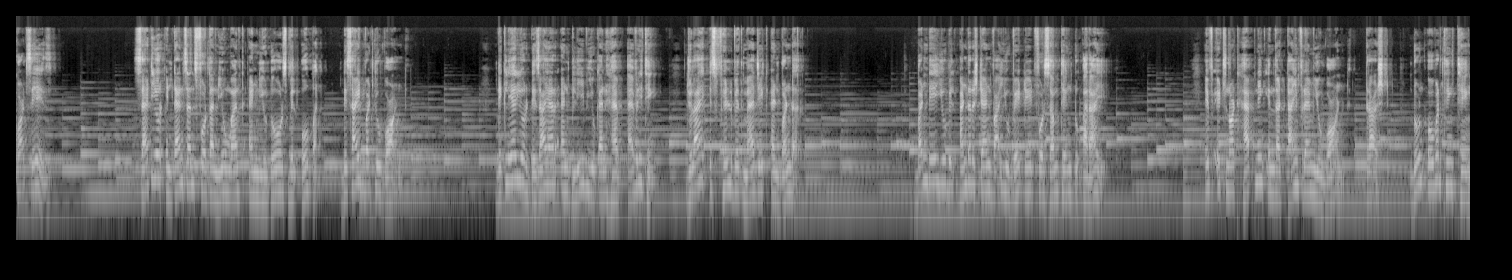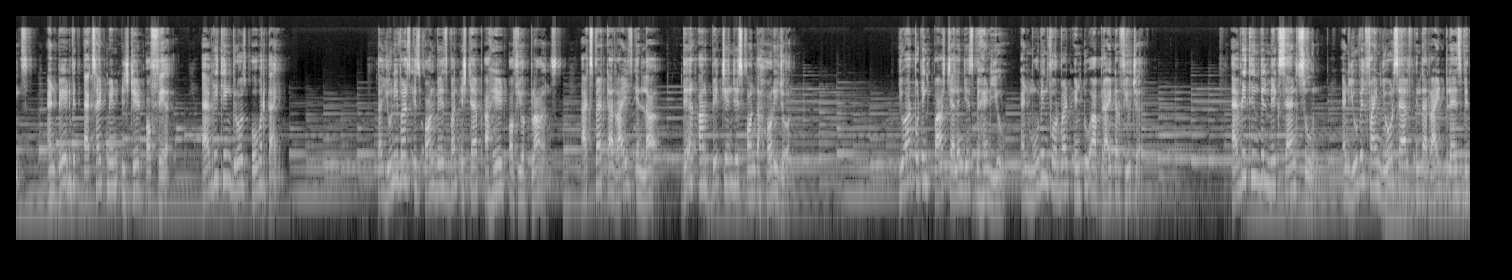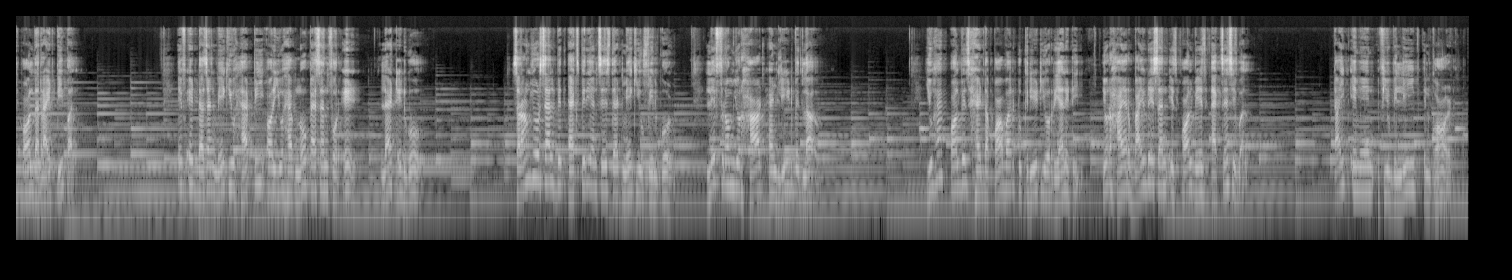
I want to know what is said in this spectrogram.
God says, Set your intentions for the new month and new doors will open. Decide what you want. Declare your desire and believe you can have everything. July is filled with magic and wonder. One day you will understand why you waited for something to arrive. If it's not happening in the time frame you want, trust. Don't overthink things and wait with excitement instead of fear. Everything grows over time. The universe is always one step ahead of your plans. Expect a rise in love. There are big changes on the horizon. You are putting past challenges behind you and moving forward into a brighter future. Everything will make sense soon, and you will find yourself in the right place with all the right people. If it doesn't make you happy or you have no passion for it, let it go. Surround yourself with experiences that make you feel good. Live from your heart and lead with love. You have always had the power to create your reality. Your higher vibration is always accessible. Type Amen if you believe in God.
